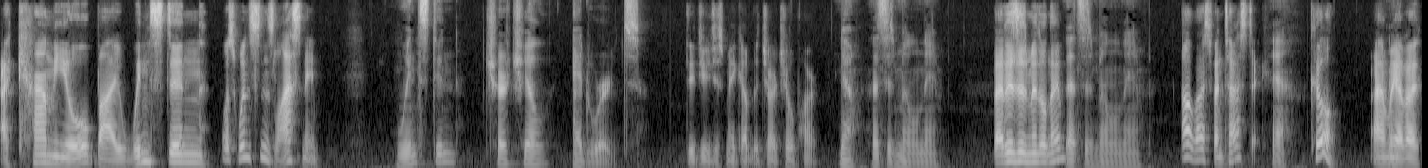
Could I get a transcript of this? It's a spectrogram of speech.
a cameo by Winston. What's Winston's last name? Winston Churchill Edwards. Did you just make up the Churchill part? No, that's his middle name. That is his middle name. That's his middle name. Oh, that's fantastic. Yeah. Cool. And we have a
